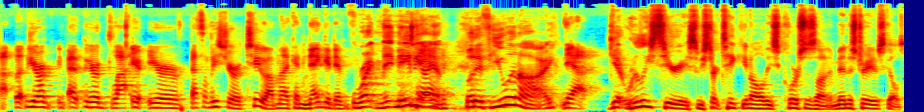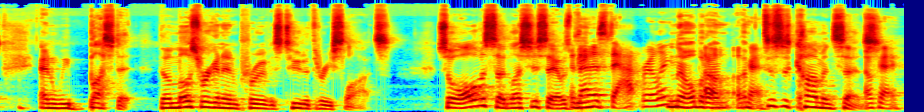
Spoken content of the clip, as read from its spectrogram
Uh, you're, uh, you're, you're, you're, that's at least you're a two. I'm like a negative. Right, may- maybe I 10. am. But if you and I Yeah. get really serious, we start taking all these courses on administrative skills and we bust it, the most we're going to improve is two to three slots. So all of a sudden, let's just say I was Is being that a stat really? no, but Oh, I'm, I'm- this is common sense. okay.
